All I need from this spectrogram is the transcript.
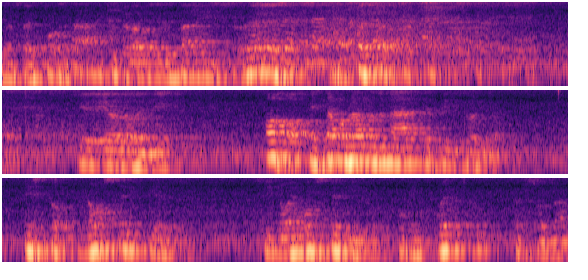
y a su esposa. Ay, tú me vas a abrir el paraíso. ¿eh? que Dios lo bendiga. Ojo, estamos hablando de una alta espiritualidad. Esto no se entiende si no hemos tenido un encuentro personal.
